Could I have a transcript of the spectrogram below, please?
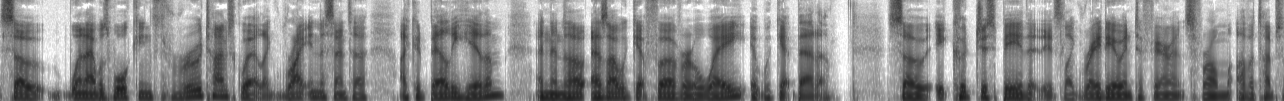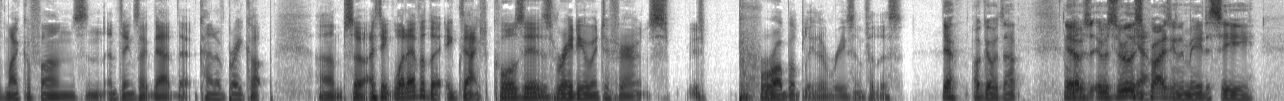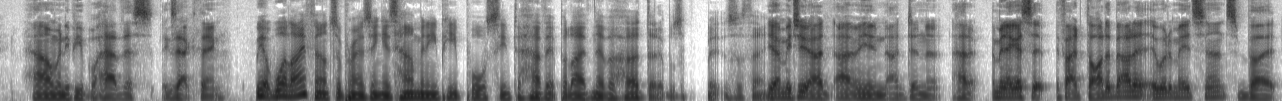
So when I was walking through Times Square, like right in the center, I could barely hear them. And then as I would get further away, it would get better. So it could just be that it's like radio interference from other types of microphones and, and things like that that kind of break up. Um, so I think whatever the exact cause is, radio interference is probably the reason for this. Yeah, I'll go with that. Yeah, it was it was really yeah. surprising to me to see how many people have this exact thing. Yeah, what I found surprising is how many people seem to have it, but I've never heard that it was a, it was a thing. Yeah, me too. I, I mean, I didn't had. It. I mean, I guess it, if I had thought about it, it would have made sense. But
